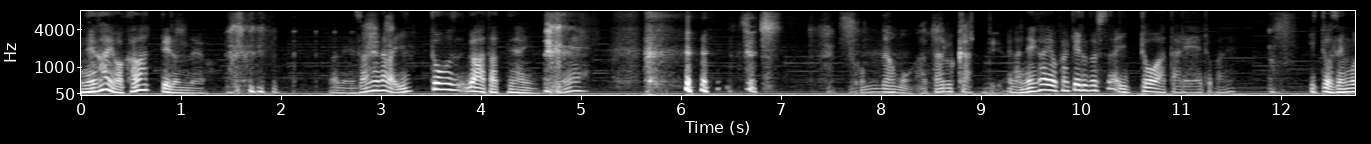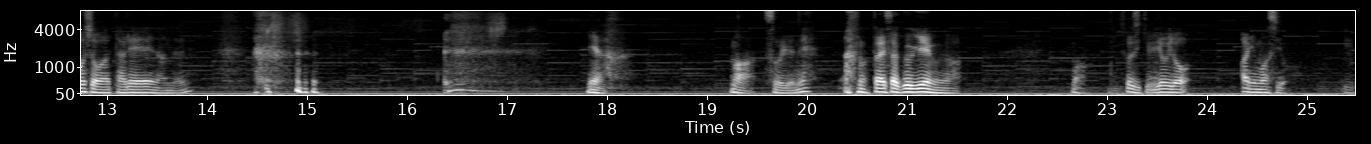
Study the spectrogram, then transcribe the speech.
願いは叶ってるんだよ。だね、残念ながら一等が当たってないんだよね。そんなもん当たるかっていう。だから願いをかけるとしたら一等当たれとかね。一等前後賞当たれなんだよね。いや、まあ、そういうね、あの、対策ゲームが、まあ、正直いろいろありますよ。うん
